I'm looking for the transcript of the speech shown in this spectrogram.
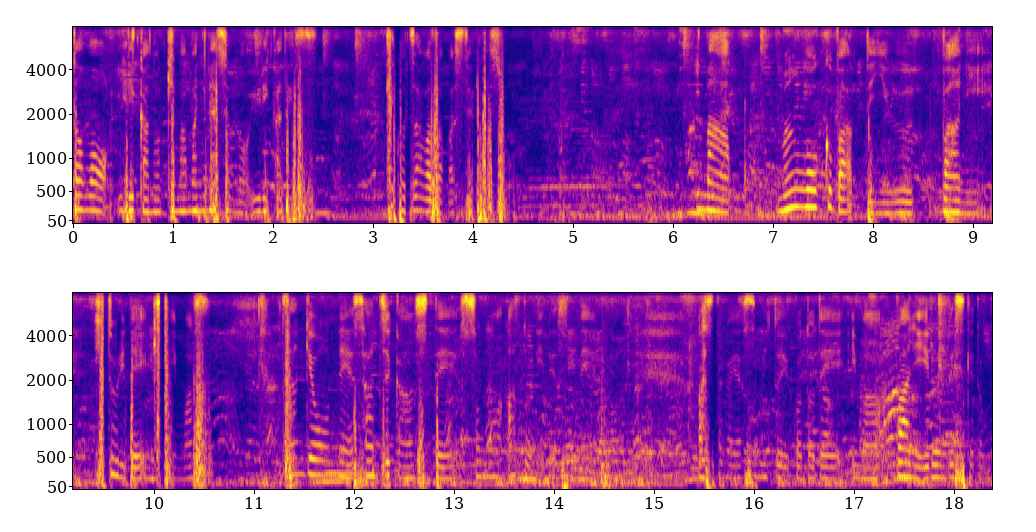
どうもゆりかの気ままにラジオのゆりかです。結構ざわざわしてるでしょ。今ムーンウォークバーっていうバーに1人で来ています。残業をね3時間してその後にですね明日が休みということで今バーにいるんですけども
